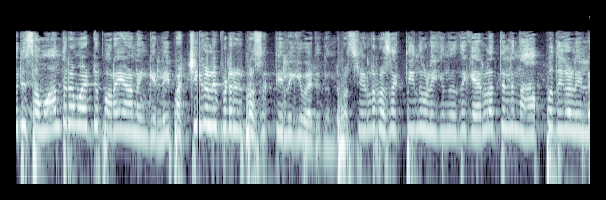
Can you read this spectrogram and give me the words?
ഒരു സമാന്തരമായിട്ട് പറയുകയാണെങ്കിൽ ഈ പക്ഷികൾ ഇവിടെ ഒരു പ്രസക്തിയിലേക്ക് വരുന്നുണ്ട്. പക്ഷികളുടെ പ്രസക്തി എന്ന് വിളിക്കുന്നത് കേരളത്തിൽ നാൽപ്പതുകളിൽ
